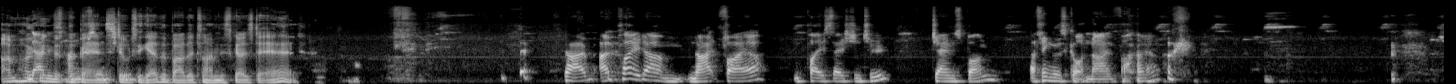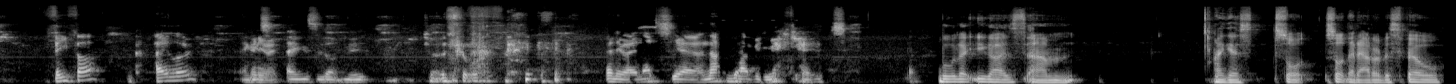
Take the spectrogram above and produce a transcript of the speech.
I'm hoping is that the band's still together by the time this goes to air. No, I, I played um, Nightfire on PlayStation 2, James Bond. I think it was called Nightfire. FIFA, Halo. Angus, Anyway. Angus is on mute. Trying to talk. Anyway, that's yeah, enough about video games. We'll let you guys, um, I guess, sort sort that out or dispel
